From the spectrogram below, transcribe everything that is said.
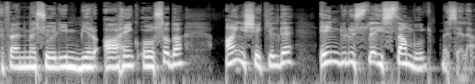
efendime söyleyeyim bir ahenk olsa da aynı şekilde Endülüs'te İstanbul mesela.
